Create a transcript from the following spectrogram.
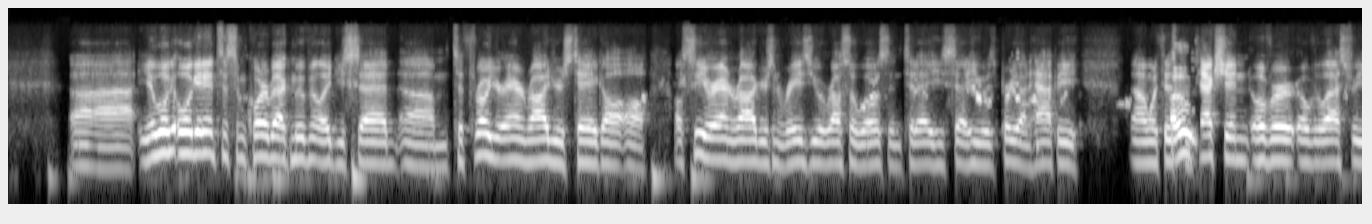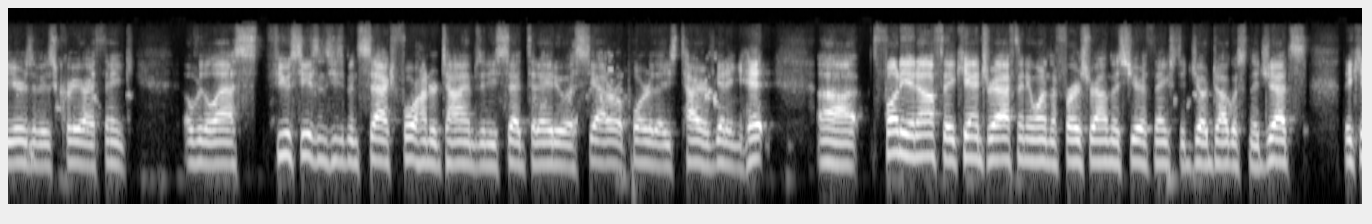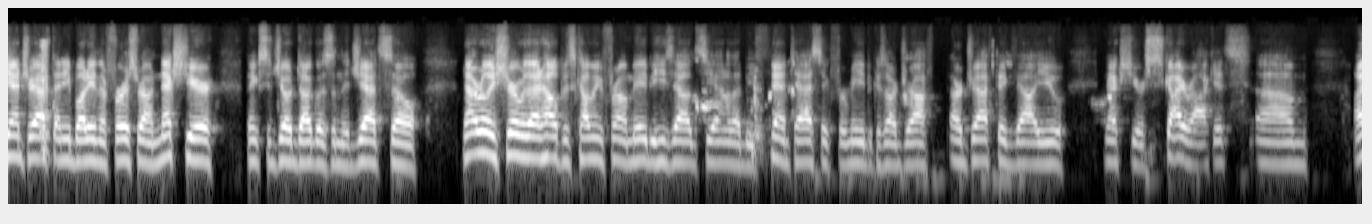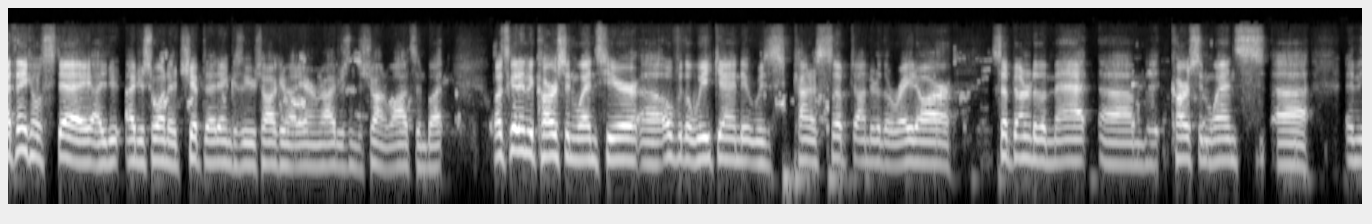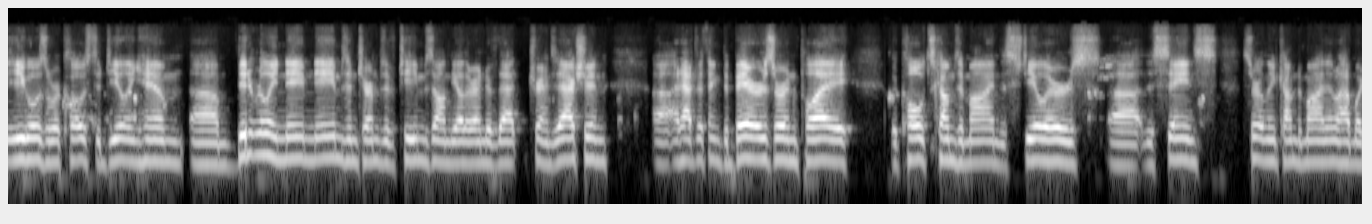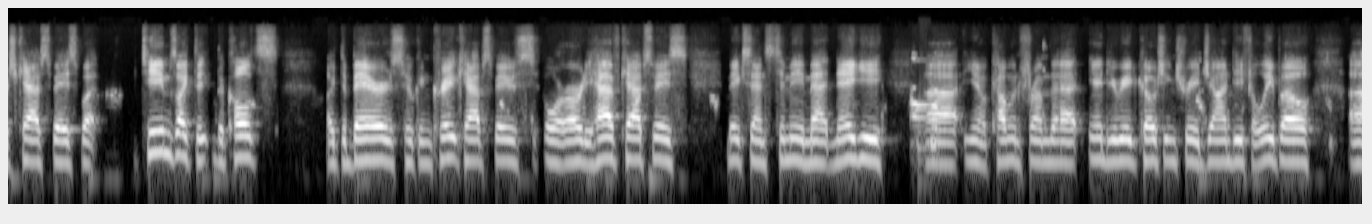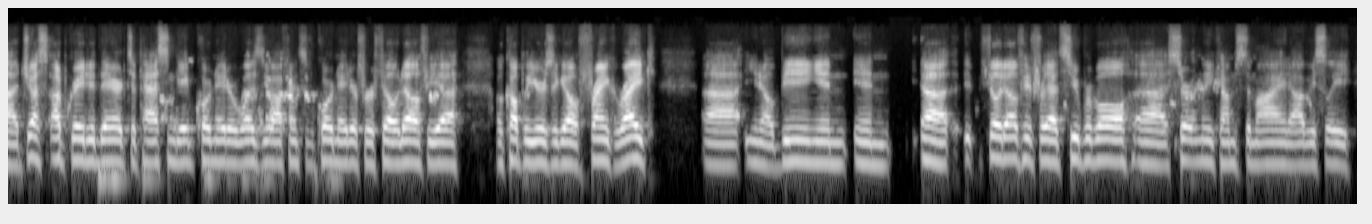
uh, yeah, we'll we'll get into some quarterback movement, like you said. Um, to throw your Aaron Rodgers take, I'll, I'll I'll see your Aaron Rodgers and raise you a Russell Wilson today. He said he was pretty unhappy uh, with his Oh. protection over over the last few years of his career. I think over the last few seasons he's been sacked 400 times, and he said today to a Seattle reporter that he's tired of getting hit. Uh, funny enough, they can't draft anyone in the first round this year thanks to Joe Douglas and the Jets. They can't draft anybody in the first round next year thanks to Joe Douglas and the Jets. So not really sure where that help is coming from. Maybe he's out in Seattle. That'd be fantastic for me because our draft our draft pick value next year skyrockets. Um, I think he'll stay. I, I just wanted to chip that in because we were talking about Aaron Rodgers and Deshaun Watson. But let's get into Carson Wentz here. Uh, over the weekend, it was kind of slipped under the radar, slipped under the mat. Um, that Carson Wentz uh, and the Eagles were close to dealing him. Um, didn't really name names in terms of teams on the other end of that transaction. Uh, I'd have to think the Bears are in play. The Colts come to mind. The Steelers, uh, the Saints certainly come to mind. They don't have much cap space, but teams like the, the Colts, like the Bears, who can create cap space or already have cap space, makes sense to me. Matt Nagy, uh, you know, coming from that Andy Reid coaching tree, John DeFilippo, uh, just upgraded there to passing game coordinator, was the offensive coordinator for Philadelphia a couple years ago. Frank Reich, uh, you know, being in in uh, Philadelphia for that Super Bowl uh, certainly comes to mind. Obviously,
